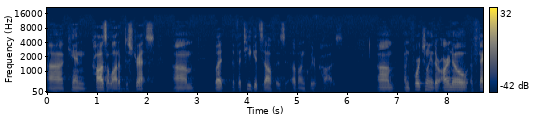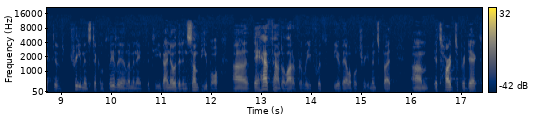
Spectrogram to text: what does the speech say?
uh, can cause a lot of distress. Um, but the fatigue itself is of unclear cause. Um, unfortunately, there are no effective treatments to completely eliminate fatigue. I know that in some people, uh, they have found a lot of relief with the available treatments, but um, it's hard to predict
